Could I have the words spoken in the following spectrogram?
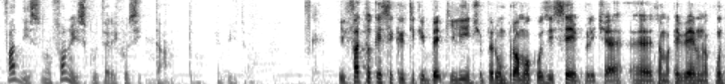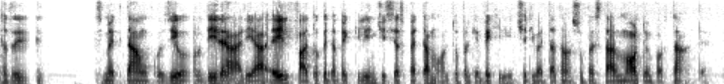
fa dis- non, fanno discutere così tanto, capito? Il fatto che si critichi Becky Lynch per un promo così semplice, eh, insomma, che viene una puntata di SmackDown così ordinaria, e il fatto che da Becky Lynch si aspetta molto perché Becky Lynch è diventata una superstar molto importante.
